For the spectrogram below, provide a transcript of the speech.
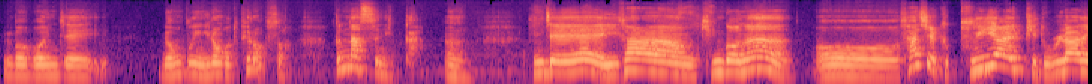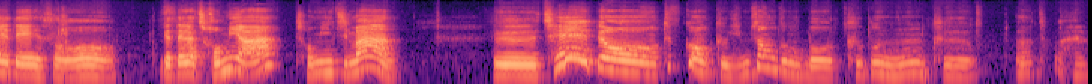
뭐, 뭐, 이제, 명부인 이런 것도 필요 없어. 끝났으니까. 응. 이제 이 사람 김건은 어 사실 그 VIP 논란에 대해서 그러니까 내가 점이야 점이지만 그 최혜병 특검 그 임성근 뭐 그분 그 어, 아유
